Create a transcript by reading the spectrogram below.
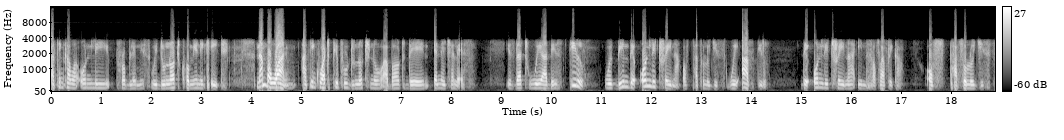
I think our only problem is we do not communicate. Number one, I think what people do not know about the NHLS is that we are the still, we've been the only trainer of pathologists. We are still the only trainer in South Africa of pathologists.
